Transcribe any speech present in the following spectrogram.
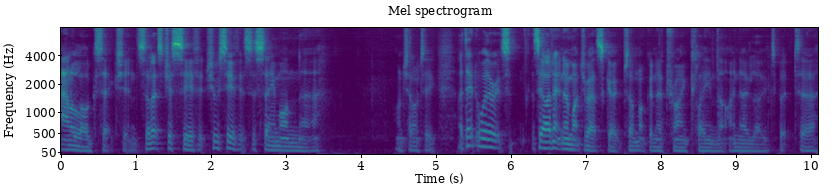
analog section. So let's just see if it, should we see if it's the same on, uh, on channel two? I don't know whether it's, see I don't know much about scope, so I'm not gonna try and claim that I know loads, but uh,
